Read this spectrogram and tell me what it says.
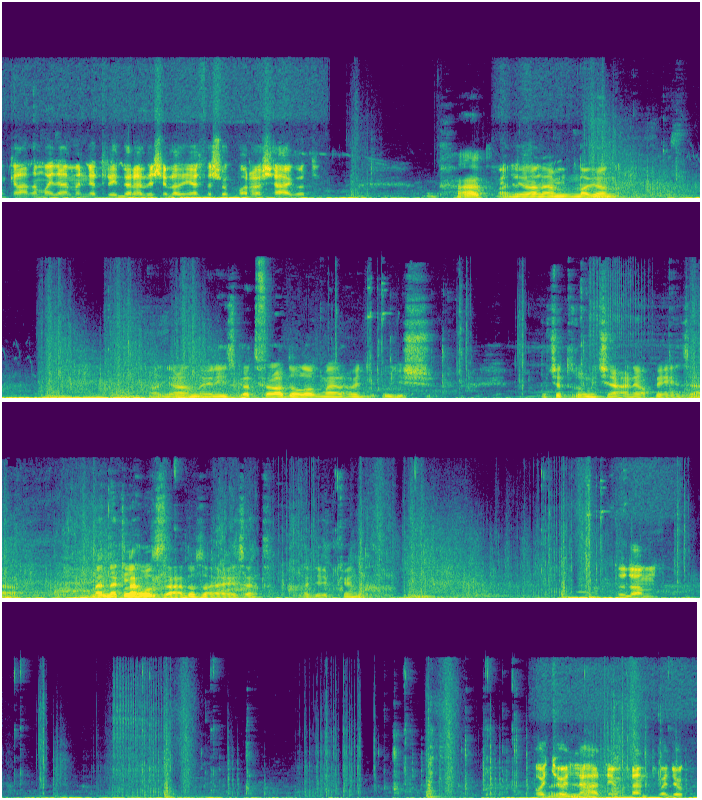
Nem kellene majd elmenni a traderhez és eladni ezt a sok marhaságot? Hát annyira nem nagyon... Annyira nem nagyon izgat fel a dolog, mert hogy úgyis úgyse tudunk mit csinálni a pénzzel. Mennek le hozzád, az a helyzet egyébként. Tudom. Hogy, hogy lehet, én fent vagyok.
